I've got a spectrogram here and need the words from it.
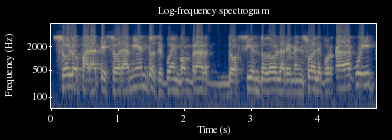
solo para atesoramiento se pueden comprar 200 dólares mensuales por cada quit,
